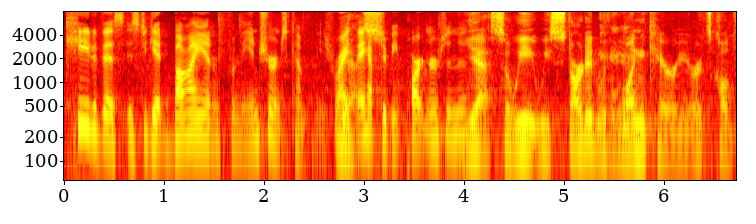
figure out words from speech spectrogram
key to this is to get buy-in from the insurance companies, right? Yes. They have to be partners in this. Yes. So we we started with one carrier. It's called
